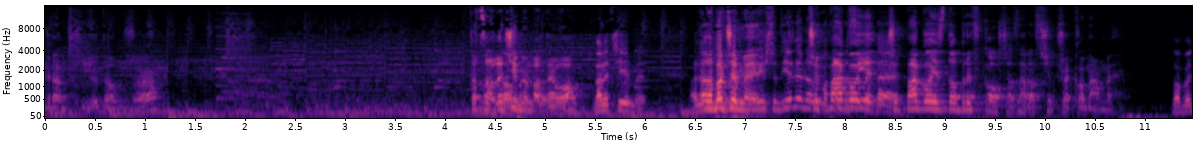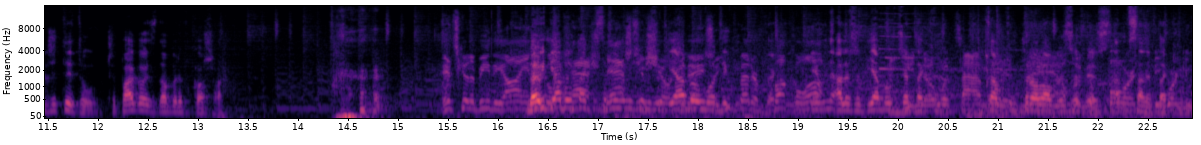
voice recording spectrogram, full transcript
Grand Hill, dobrze. To co, No lecimy dobry, Mateo? No lecimy. Ale No zobaczymy, 91 czy on ma Pago, teraz je, PD. czy Pago jest dobry w kosza, zaraz się przekonamy. To będzie tytuł. Czy Pago jest dobry w kosza? It's gonna be the Iron No i diabeł taki sobie myślałem, że diabeł you better tak, nie wiem, ale że diabeł chciałem taki całkiem trollowy, że wiesz, napisany w takim...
